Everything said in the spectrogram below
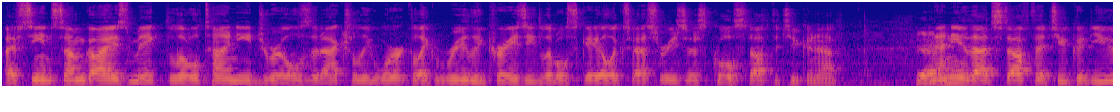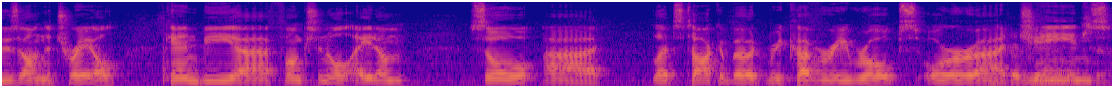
I've seen some guys make little tiny drills that actually work, like really crazy little scale accessories. There's cool stuff that you can have. Yeah. And any of that stuff that you could use on the trail can be a functional item. So uh, let's talk about recovery ropes or uh, Recovery chains ropes,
